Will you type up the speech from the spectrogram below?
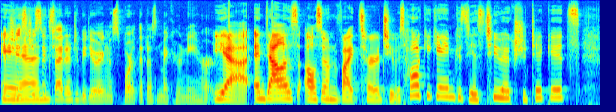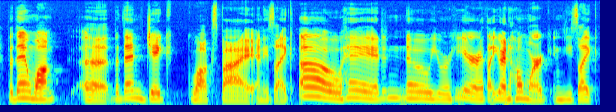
and She's just excited to be doing a sport that doesn't make her knee hurt. Yeah, and Dallas also invites her to his hockey game because he has two extra tickets. But then walk, uh, but then Jake walks by and he's like, "Oh, hey, I didn't know you were here. I thought you had homework." And he's like,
